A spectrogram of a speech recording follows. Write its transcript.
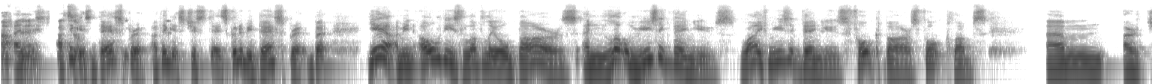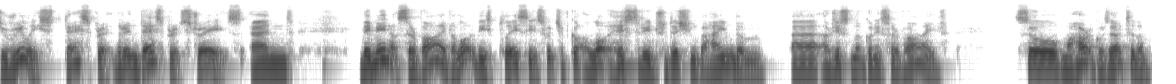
and. I think So- it's desperate. I think it's just it's going to be desperate. But yeah, I mean, all these lovely old bars and little music venues, live music venues, folk bars, folk clubs, um, are really desperate. They're in desperate straits, and they may not survive. A lot of these places, which have got a lot of history and tradition behind them, uh, are just not going to survive. So my heart goes out to them.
